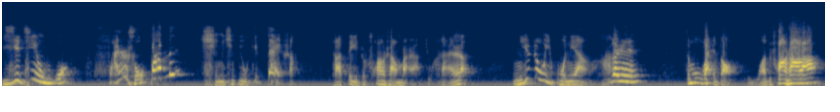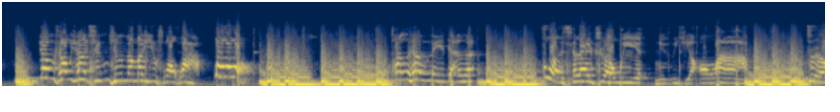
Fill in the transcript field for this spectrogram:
一进屋，反手把门轻轻又给带上。他对着床上边啊，就喊了：“你这位姑娘何人？怎么歪到我的床上了？”杨少侠轻轻那么一说话，咣，床上那边啊，坐起来这位女娇啊，这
